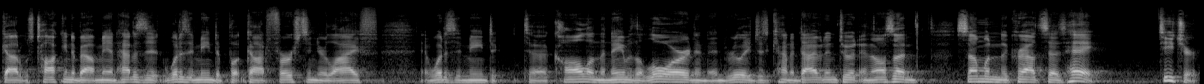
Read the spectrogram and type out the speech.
God was talking about, man, how does it, what does it mean to put God first in your life? And what does it mean to, to call on the name of the Lord and, and really just kind of diving into it? And all of a sudden, someone in the crowd says, Hey, teacher,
